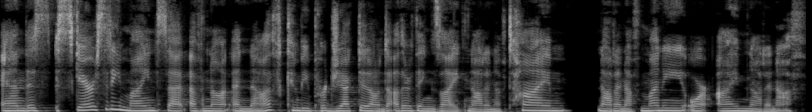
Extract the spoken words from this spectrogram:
And this scarcity mindset of not enough can be projected onto other things like not enough time, not enough money, or I'm not enough.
